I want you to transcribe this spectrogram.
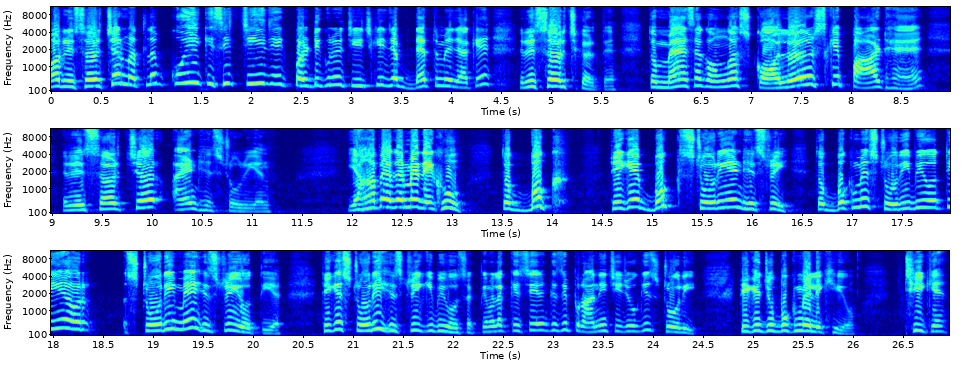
और रिसर्चर मतलब कोई किसी चीज़, एक पर्टिकुलर चीज़ की जब डेप्थ में जाके रिसर्च करते हैं. तो मैं ऐसा कहूँगा स्कॉलर्स के पार्ट हैं रिसर्चर एंड हिस्टोरियन यहाँ पे अगर मैं देखूँ तो बुक ठीक है बुक स्टोरी एंड हिस्ट्री तो बुक में स्टोरी भी होती है और स्टोरी में हिस्ट्री होती है। ठीक है? स्टोरी हिस्ट्री की भी हो सकती है। मतलब किसी न किसी पुरानी चीज़ों की स्टोरी ठीक है? जो बुक में लिखी हो। ठीक है?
